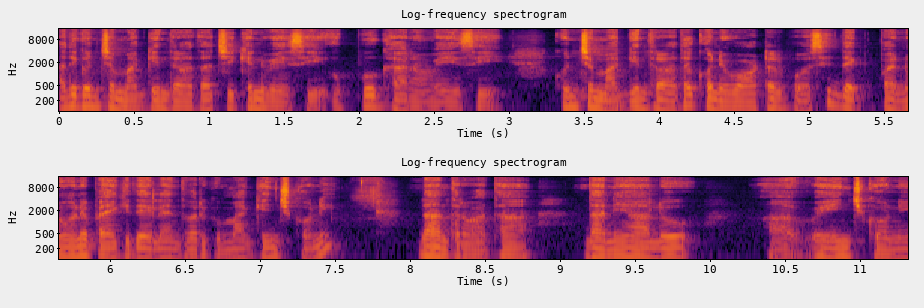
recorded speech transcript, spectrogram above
అది కొంచెం మగ్గిన తర్వాత చికెన్ వేసి, ఉప్పు, కారం వేసి, కొంచెం మగ్గిన తర్వాత కొన్ని వాటర్ పోసి దెగ్ నూనె పైకి తేలేంత వరకు మగ్గించుకొని, దాని తర్వాత ధనియాలు వేయించుకొని,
